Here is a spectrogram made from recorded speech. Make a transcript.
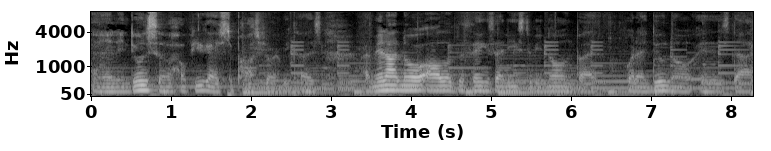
and in doing so help you guys to prosper because I may not know all of the things that needs to be known, but what I do know is that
